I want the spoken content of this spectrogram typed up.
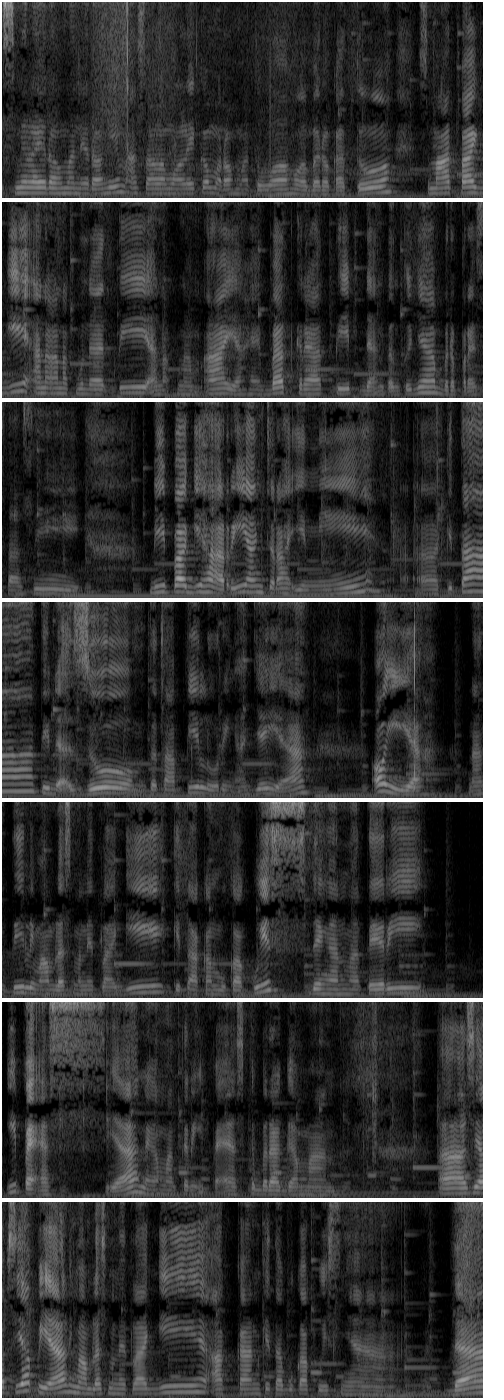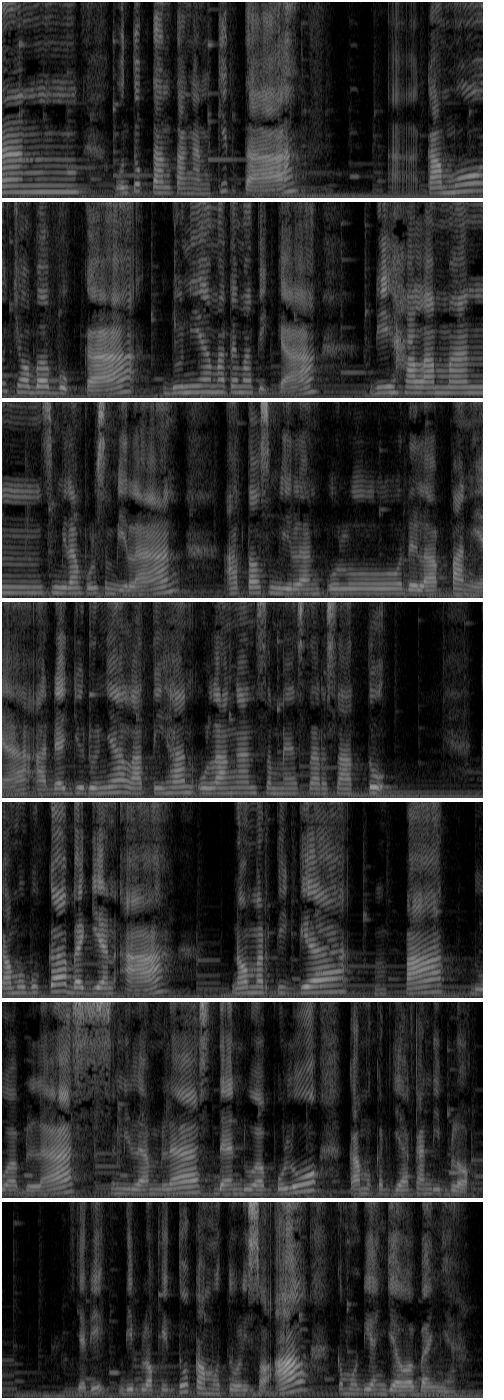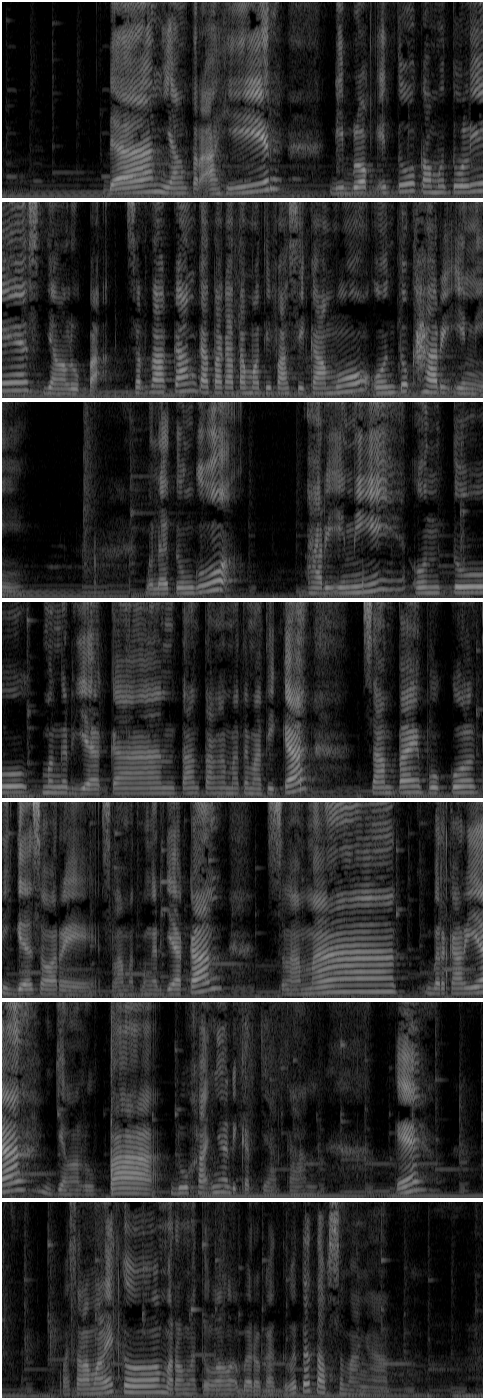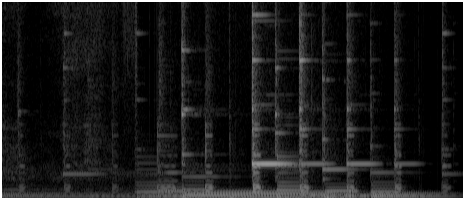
Bismillahirrahmanirrahim. Assalamualaikum warahmatullahi wabarakatuh. Semangat pagi anak-anak bundati Anak 6A yang hebat, kreatif Dan tentunya berprestasi. Di pagi hari yang cerah ini eh, Kita tidak zoom Tetapi luring aja ya. Oh iya Nanti 15 menit lagi Kita akan buka kuis Dengan materi IPS ya Dengan materi IPS Keberagaman eh, siap-siap ya 15 menit lagi akan kita buka kuisnya. Dan untuk tantangan kita uh, kamu coba buka dunia matematika di halaman 99 atau 98 ya. Ada judulnya latihan ulangan semester 1 kamu buka bagian A nomor 3 4, 12, 19, dan 20 kamu kerjakan di blok. Jadi di blok itu kamu tulis soal, kemudian jawabannya. Dan yang terakhir di blok itu kamu tulis jangan lupa sertakan kata-kata motivasi kamu untuk hari ini. Bunda tunggu hari ini untuk mengerjakan tantangan matematika sampai pukul 3 sore. Selamat mengerjakan, selamat berkarya. Jangan lupa duhanya dikerjakan. Oke. Wassalamualaikum warahmatullahi wabarakatuh. Tetap semangat.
